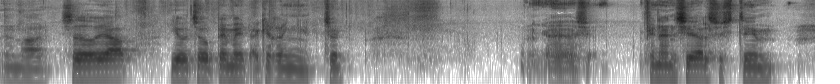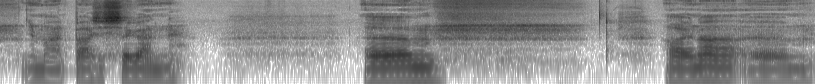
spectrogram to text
имаа сериа YouTube пимит акерингитсут э финансиал систем имаа паасиссагаанна эм айна эм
